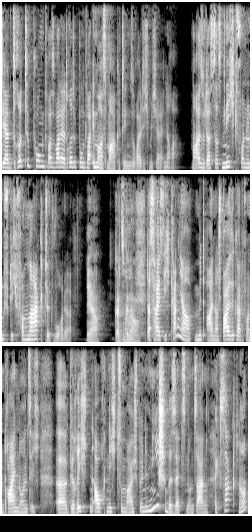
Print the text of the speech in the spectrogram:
der dritte Punkt, was war der dritte Punkt, war immer das Marketing, soweit ich mich erinnere. Also, dass das nicht vernünftig vermarktet wurde. Ja. Ganz genau. Ja? Das heißt, ich kann ja mit einer Speisekarte von 93 äh, Gerichten auch nicht zum Beispiel eine Nische besetzen und sagen, exakt, ne?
